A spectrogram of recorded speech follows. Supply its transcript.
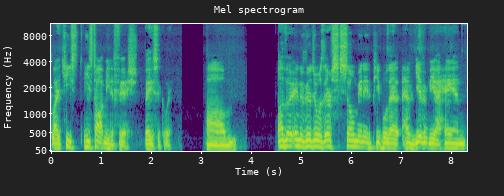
like he's he's taught me to fish basically. Um other individuals. There's so many people that have given me a hand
